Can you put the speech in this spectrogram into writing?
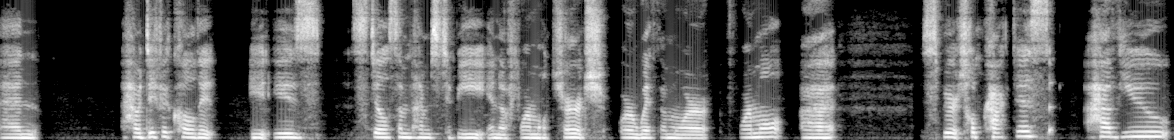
and how difficult it, it is still sometimes to be in a formal church or with a more formal uh, spiritual practice. Have you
